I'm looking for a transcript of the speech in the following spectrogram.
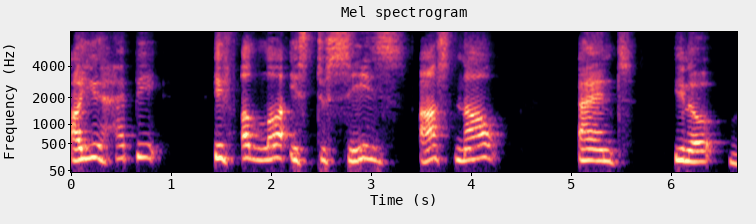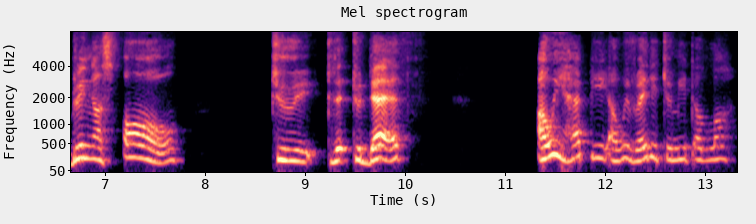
Are you happy if Allah is to seize us now and you know bring us all to to death are we happy? Are we ready to meet allah?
